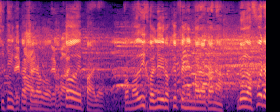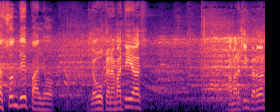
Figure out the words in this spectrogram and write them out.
se tienen que callar la de boca, palo. todo de palo. Como dijo el negro jefe en el Maracaná, los de afuera son de palo. Lo buscan a Matías. A Martín, perdón.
